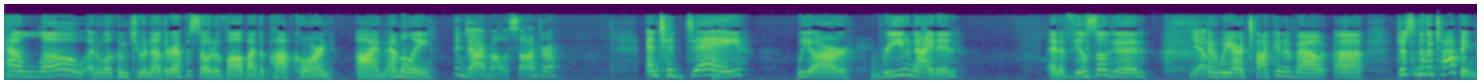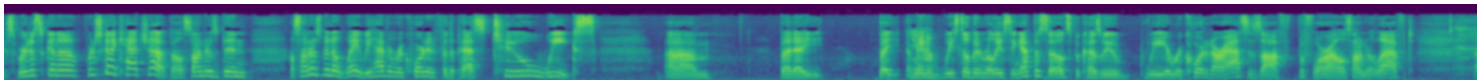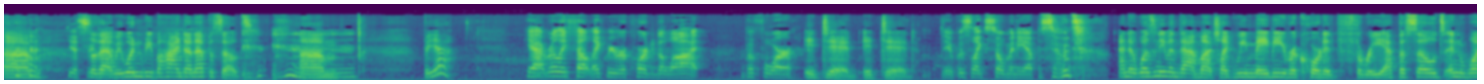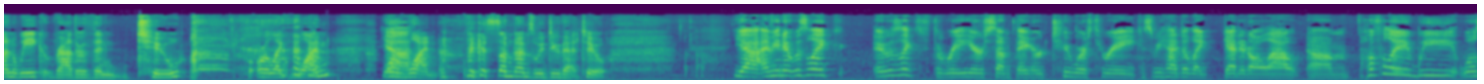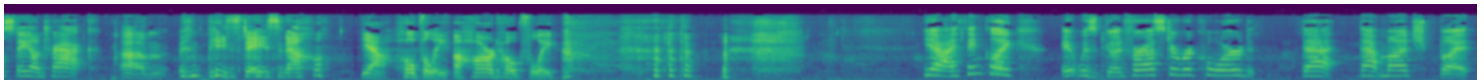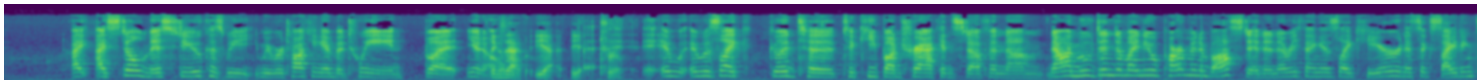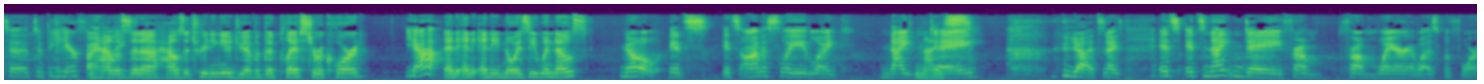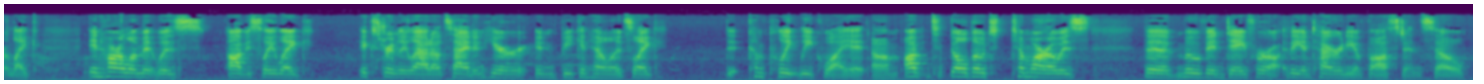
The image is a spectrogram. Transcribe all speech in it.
Hello, and welcome to another episode of All by the Popcorn. I'm Emily, And I'm Alessandra. and today we are reunited, and it feels so good. Yep. And we are talking about uh, just another toppings. We're just gonna we're just gonna catch up. Alessandra's been Alessandra's been away. We haven't recorded for the past two weeks. Um, but uh, but I Yeah. mean, we've still been releasing episodes because we we recorded our asses off before Alessandra left. Um, Yes, so that did. we wouldn't be behind on episodes. um, but yeah, Yeah, it really felt like we recorded a lot before. it did. It did. It was like so many episodes. And it wasn't even that much. Like we maybe recorded three episodes in one week rather than two, or like one, Yeah. or one, because sometimes we do that too. yeah, I mean, it was like it was like three or something, or two or three, because we had to like get it all out. Um, hopefully, we will stay on track um, these days now. Yeah, hopefully, a hard hopefully. Yeah, I think like it was good for us to record that that much, but I I still missed you because we we were talking in between. But you know, exactly. Yeah. Yeah. True. it, it was like good to to keep on track and stuff and um now i moved into my new apartment in boston and everything is like here and it's exciting to to be here finally How is it? Uh, how's it treating you? Do you have a good place to record? yeah And any, any noisy windows? no it's it's honestly like night and Nice. day yeah it's nice it's it's night and day from from where it was before like in harlem it was obviously like extremely loud outside and here in beacon hill it's like completely quiet um ob- t- although t- tomorrow is the move-in day for the entirety of boston so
